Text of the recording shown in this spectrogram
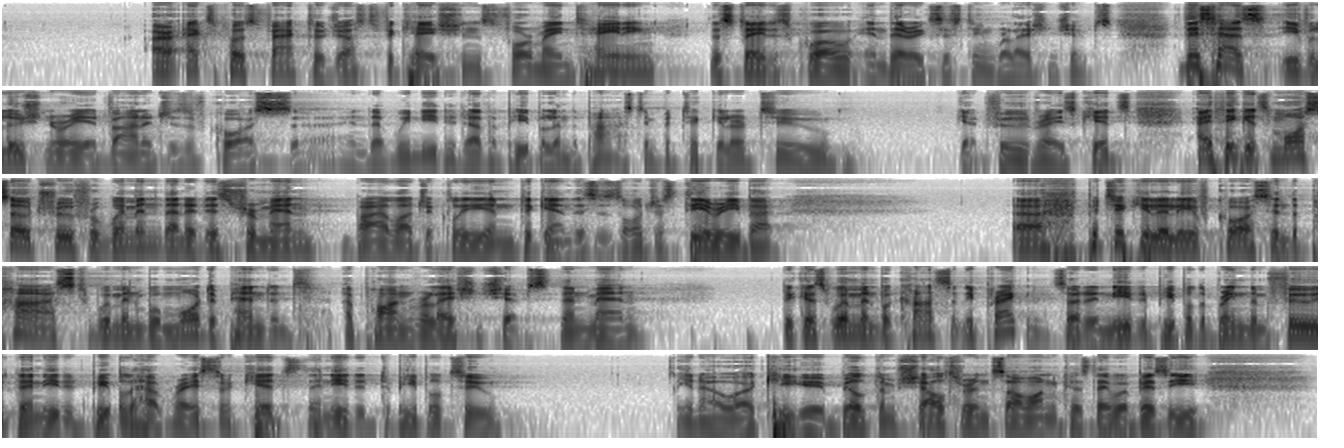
are ex post facto justifications for maintaining the status quo in their existing relationships. This has evolutionary advantages, of course, uh, in that we needed other people in the past, in particular, to get food, raise kids. I think it's more so true for women than it is for men biologically. And again, this is all just theory, but uh, particularly, of course, in the past, women were more dependent upon relationships than men because women were constantly pregnant. So they needed people to bring them food, they needed people to help raise their kids, they needed people to, you know, uh, keep, build them shelter and so on because they were busy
